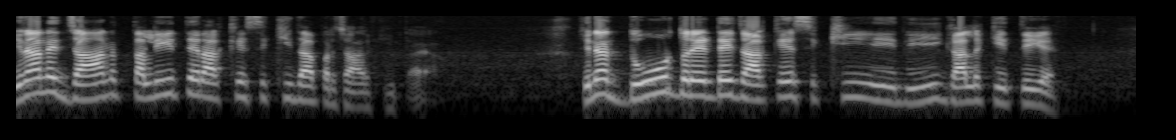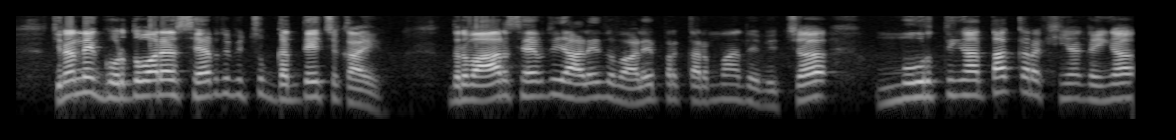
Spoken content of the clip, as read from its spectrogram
ਜਿਨ੍ਹਾਂ ਨੇ ਜਾਨ ਤਲੀ ਤੇ ਰੱਖ ਕੇ ਸਿੱਖੀ ਦਾ ਪ੍ਰਚਾਰ ਕੀਤਾ ਆ। ਜਿਨ੍ਹਾਂ ਦੂਰ ਦਰੇਡੇ ਜਾ ਕੇ ਸਿੱਖੀ ਦੀ ਗੱਲ ਕੀਤੀ ਹੈ, ਜਿਨ੍ਹਾਂ ਨੇ ਗੁਰਦੁਆਰਾ ਸਾਹਿਬ ਦੇ ਵਿੱਚੋਂ ਗੱਦੇ ਚੁਕਾਏ, ਦਰਬਾਰ ਸਾਹਿਬ ਦੇ ਆਲੇ ਦੁਆਲੇ ਪ੍ਰਕਰਮਾਂ ਦੇ ਵਿੱਚ ਮੂਰਤੀਆਂ ਤੱਕ ਰੱਖੀਆਂ ਗਈਆਂ,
